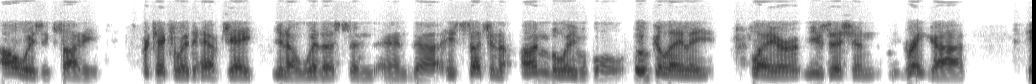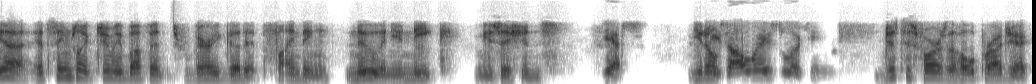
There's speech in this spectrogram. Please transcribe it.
always exciting, particularly to have Jake, you know, with us, and and uh, he's such an unbelievable ukulele player, musician, great guy. Yeah, it seems like Jimmy Buffett's very good at finding new and unique musicians. Yes. You know, he's always looking. Just as far as the whole project,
